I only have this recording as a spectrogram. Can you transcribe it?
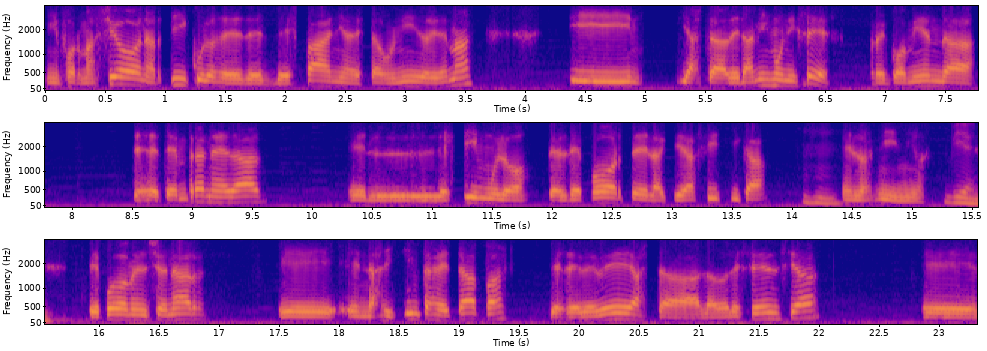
información, artículos de, de, España, de Estados Unidos y demás, y, y hasta de la misma UNICEF recomienda desde temprana edad el estímulo del deporte, de la actividad física, en los niños. Bien. Te puedo mencionar eh, en las distintas etapas, desde bebé hasta la adolescencia, eh,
